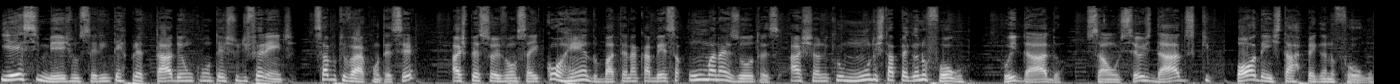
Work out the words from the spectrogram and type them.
e esse mesmo ser interpretado em um contexto diferente. Sabe o que vai acontecer? As pessoas vão sair correndo, batendo a cabeça uma nas outras, achando que o mundo está pegando fogo. Cuidado, são os seus dados que podem estar pegando fogo.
